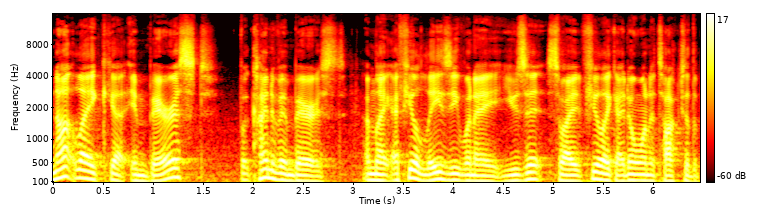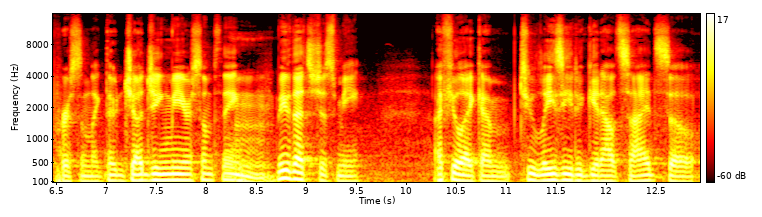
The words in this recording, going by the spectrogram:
not like uh, embarrassed, but kind of embarrassed. I'm like, I feel lazy when I use it, so I feel like I don't want to talk to the person, like they're judging me or something. Mm. Maybe that's just me. I feel like I'm too lazy to get outside, so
